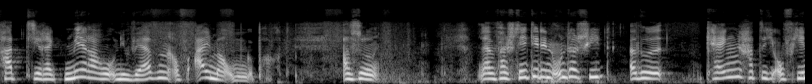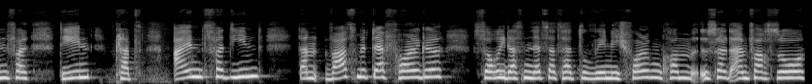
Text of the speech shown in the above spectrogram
hat direkt mehrere Universen auf einmal umgebracht. Also, dann versteht ihr den Unterschied? Also, Kang hat sich auf jeden Fall den Platz 1 verdient. Dann war's mit der Folge. Sorry, dass in letzter Zeit so wenig Folgen kommen. Ist halt einfach so.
